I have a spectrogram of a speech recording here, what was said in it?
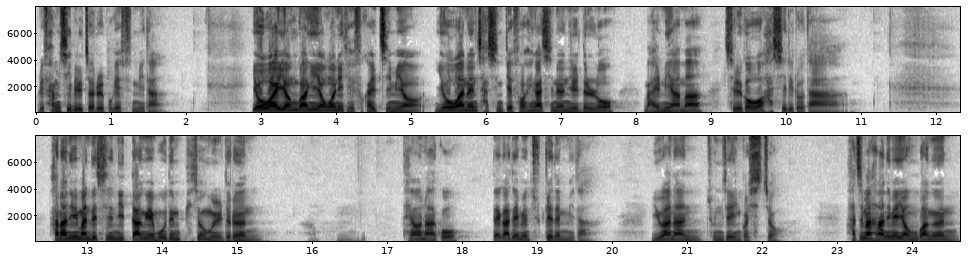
우리 31절을 보겠습니다. 여호와의 영광이 영원히 계속할지며 여호와는 자신께서 행하시는 일들로 말미암아 즐거워하시리로다. 하나님이 만드신 이 땅의 모든 피조물들은 태어나고 때가 되면 죽게 됩니다. 유한한 존재인 것이죠. 하지만 하나님의 영광은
